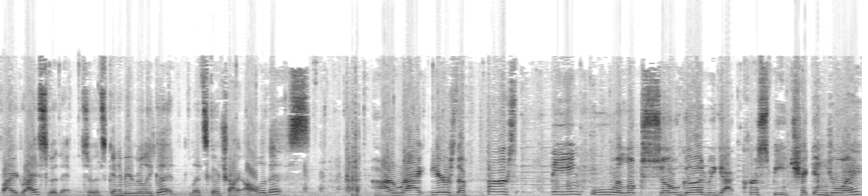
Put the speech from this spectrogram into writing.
fried rice with it. So it's going to be really good. Let's go try all of this. All right, here's the first thing. Ooh, it looks so good. We got crispy chicken joy,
